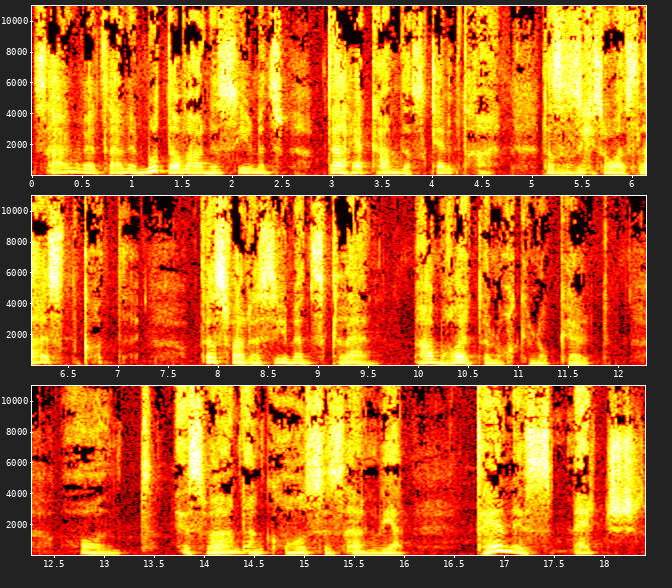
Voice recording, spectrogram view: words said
Sagen wir, seine Mutter war eine Siemens. Daher kam das Geld rein, dass er sich sowas leisten konnte. Das war der Siemens Clan. Haben heute noch genug Geld. Und es waren dann große, sagen wir, Tennismatches.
